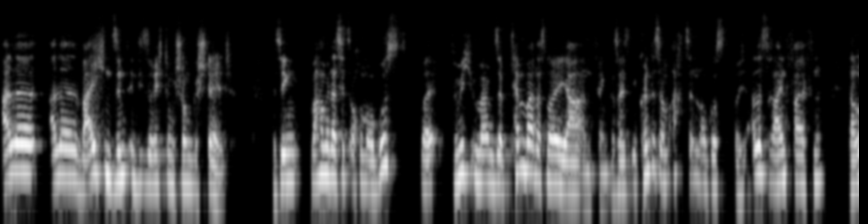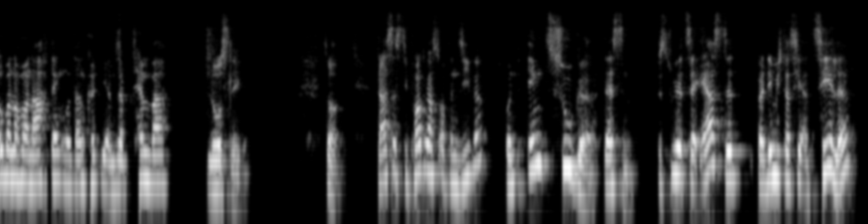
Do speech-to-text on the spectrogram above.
alle, alle Weichen sind in diese Richtung schon gestellt. Deswegen machen wir das jetzt auch im August, weil für mich immer im September das neue Jahr anfängt. Das heißt, ihr könnt es am 18. August euch alles reinpfeifen, darüber nochmal nachdenken und dann könnt ihr im September loslegen. So, das ist die Podcast-Offensive und im Zuge dessen bist du jetzt der Erste, bei dem ich das hier erzähle,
